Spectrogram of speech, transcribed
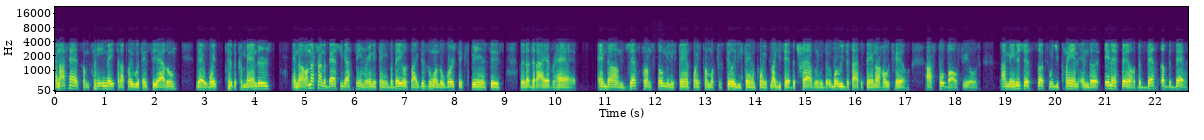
And I've had some teammates that I played with in Seattle that went to the Commanders, and uh, I'm not trying to bash you guys' team or anything, but they was like, this is one of the worst experiences that that I ever had. And um, just from so many standpoints, from a facility standpoint, like you said, the traveling, the, where we decide to stay in our hotel, our football field. I mean, it just sucks when you're playing in the NFL, the best of the best,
